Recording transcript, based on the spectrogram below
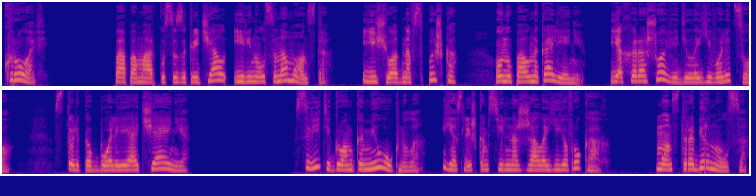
Кровь! Папа Маркуса закричал и ринулся на монстра. Еще одна вспышка, он упал на колени. Я хорошо видела его лицо. Столько боли и отчаяния. Свити громко мяукнула. Я слишком сильно сжала ее в руках. Монстр обернулся.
